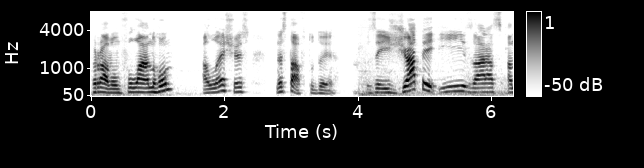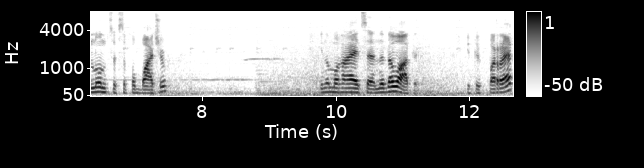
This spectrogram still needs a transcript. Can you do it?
правим флангом, але щось не став туди заїжджати, і зараз Анон це все побачив і намагається не давати іти вперед.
